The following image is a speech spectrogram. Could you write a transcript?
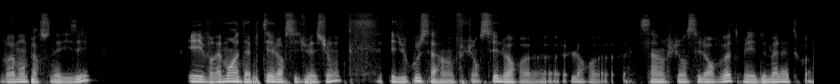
vraiment personnalisées et vraiment adaptées à leur situation. Et du coup, ça a influencé leur, euh, leur, euh, ça a influencé leur vote, mais de malade, quoi.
